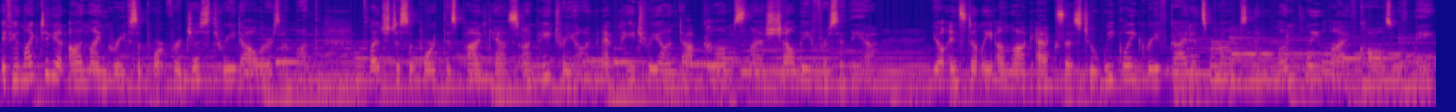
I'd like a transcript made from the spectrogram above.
If you'd like to get online grief support for just $3 a month, pledge to support this podcast on Patreon at patreon.com slash. You'll instantly unlock access to weekly grief guidance prompts and monthly live calls with me.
